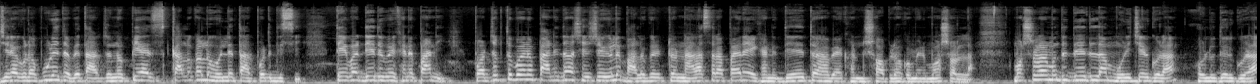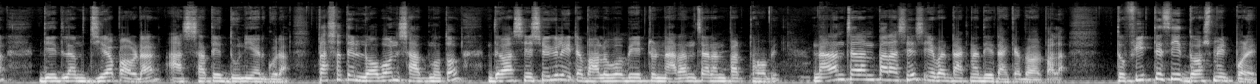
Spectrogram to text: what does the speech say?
জিরাগুলো পুড়ে যাবে, তার জন্য পেঁয়াজ কালো কালো হইলে তারপরে দিছি। তো এবার দিয়ে দেবো এখানে পানি। পর্যাপ্ত পরিমাণে পানি দেওয়া শেষ হয়ে গেলে ভালো করে একটু নাড়াচাড়া পায়রে এখানে দিয়ে দিতে হবে এখন সব রকমের মশলা। মশলার মধ্যে দিয়ে দিলাম মরিচের গুঁড়া, হলুদের গুঁড়া, দিয়ে দিলাম জিরা পাউডার আর সাথে দুনিয়ার গুঁড়া। তার সাথে লবণ স্বাদ মতো দেওয়া শেষ হয়ে গেলে এটা ভালোভাবে একটু নাড়ান চারান পারতে হবে। নাড়ান চারান পারা শেষ, এবার ডাকনা দিয়ে ডাকা দেওয়ার পালা। তো ফিরতেছি দশ মিনিট পরে।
